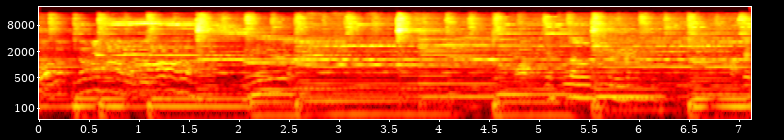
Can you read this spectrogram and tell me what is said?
No. The closer, the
